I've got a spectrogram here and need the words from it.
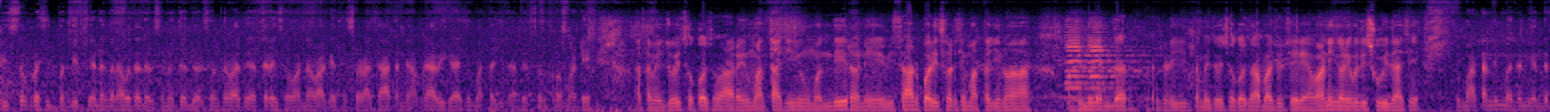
વિશ્વ પ્રસિદ્ધ મંદિર છે અને ઘણા બધા દર્શન થયા દર્શન કરવાથી અત્યારે સવારના વાગ્યાથી સાડા સાત અને આપણે આવી ગયા છે માતાજીના દર્શન કરવા માટે. આ તમે જોઈ શકો છો, આ રહ્યું માતાજીનું મંદિર અને વિશાળ પરિસર છે માતાજીનો આ મઢની અંદર. આગળ તમે જોઈ શકો છો, આ બાજુ છે રહેવાની ઘણી બધી સુવિધા છે. તો માતાની મઢની અંદર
